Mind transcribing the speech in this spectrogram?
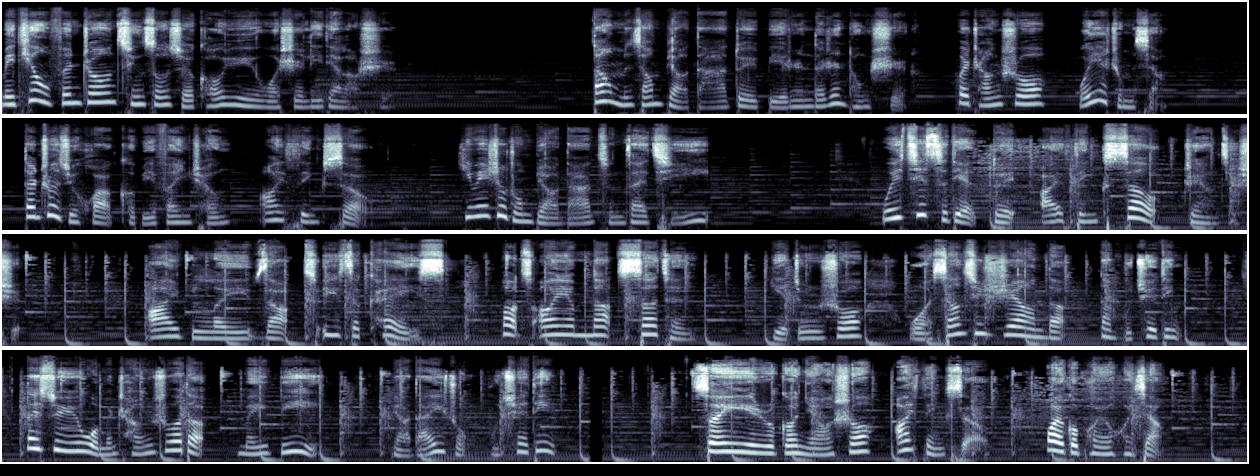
每天五分钟，轻松学口语。我是丽典老师。当我们想表达对别人的认同时，会常说“我也这么想”，但这句话可别翻译成 “I think so”，因为这种表达存在歧义。维基词典对 “I think so” 这样解释：“I believe that is the case, but I am not certain。”也就是说，我相信是这样的，但不确定。类似于我们常说的 “maybe”，表达一种不确定。所以，如果你要说 "I think so"，外国朋友会想，"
